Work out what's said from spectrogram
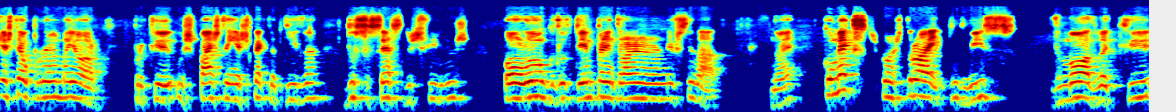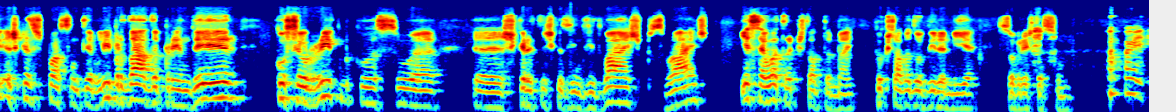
este é o problema maior, porque os pais têm a expectativa do sucesso dos filhos ao longo do tempo para entrarem na universidade, não é? Como é que se desconstrói tudo isso de modo a que as crianças possam ter liberdade de aprender, com o seu ritmo, com as suas características individuais, pessoais? Essa é outra questão também que eu gostava de ouvir a Mia sobre este assunto.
